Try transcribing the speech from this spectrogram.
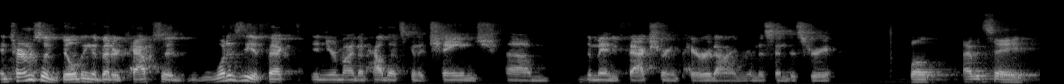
In terms of building a better capsid, what is the effect in your mind on how that's going to change um, the manufacturing paradigm in this industry? Well, I would say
